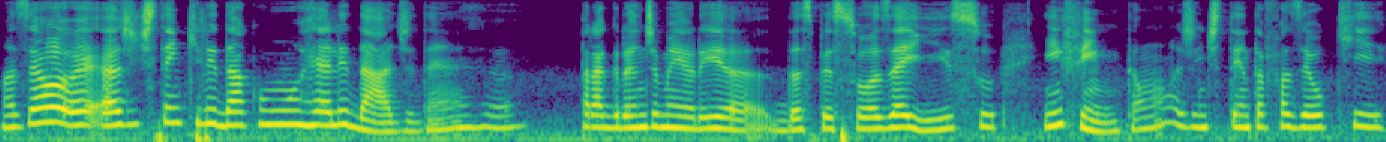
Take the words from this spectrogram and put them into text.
mas é, é a gente tem que lidar com realidade, né? Para a grande maioria das pessoas é isso. Enfim, então a gente tenta fazer o que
